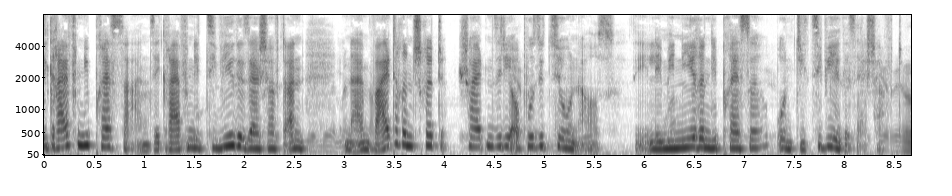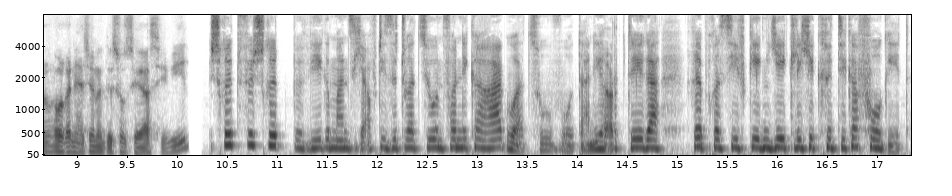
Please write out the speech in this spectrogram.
Sie greifen die Presse an, sie greifen die Zivilgesellschaft an. In einem weiteren Schritt schalten sie die Opposition aus. Sie eliminieren die Presse und die Zivilgesellschaft. Schritt für Schritt bewege man sich auf die Situation von Nicaragua zu, wo Daniel Ortega repressiv gegen jegliche Kritiker vorgeht.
